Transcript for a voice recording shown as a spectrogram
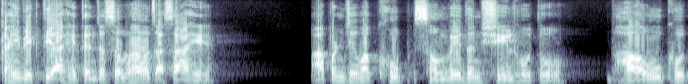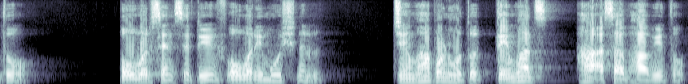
काही व्यक्ती आहेत त्यांचा स्वभावच असा आहे. आपण जेव्हा खूप संवेदनशील होतो, भावूक होतो, ओव्हर सेन्सिटिव्ह, ओव्हर इमोशनल जेव्हा आपण होतो तेव्हाच हा असा भाव येतो.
